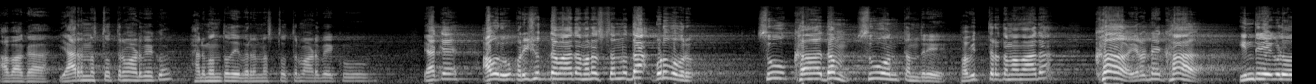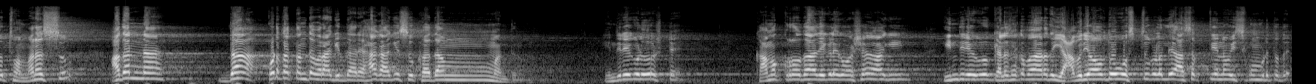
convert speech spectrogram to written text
ಆವಾಗ ಯಾರನ್ನು ಸ್ತೋತ್ರ ಮಾಡಬೇಕು? ಹನುಮಂತ ದೇವರನ್ನು ಸ್ತೋತ್ರ ಮಾಡಬೇಕು. ಯಾಕೆ? ಅವರು ಪರಿಶುದ್ಧವಾದ ಮನಸ್ಸನ್ನು ದ ಕೊಡುವವರು. ಸುಖದಂ ಸು ಅಂತಂದರೆ ಪವಿತ್ರತಮವಾದ ಖ, ಎರಡನೇ ಖ. ಇಂದ್ರಿಯಗಳು ಅಥವಾ ಮನಸ್ಸು. ಅದನ್ನು ದ ಕೊಡ್ತಕ್ಕಂಥವರಾಗಿದ್ದಾರೆ. ಹಾಗಾಗಿ ಸುಖದಂ ಅಂದರು. ಇಂದ್ರಿಯಗಳು ಅಷ್ಟೇ. ಕಾಮಕ್ರೋಧಾದಿಗಳಿಗೆ ವಶವಾಗಿ ಇಂದ್ರಿಯಗಳು ಕೆಲಸಕ್ಕೆ ಬಾರದ ಯಾವುದ್ಯಾವುದೋ ವಸ್ತುಗಳಲ್ಲಿ ಆಸಕ್ತಿಯನ್ನು ವಹಿಸಿಕೊಂಡ್ಬಿಡ್ತದೆ.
